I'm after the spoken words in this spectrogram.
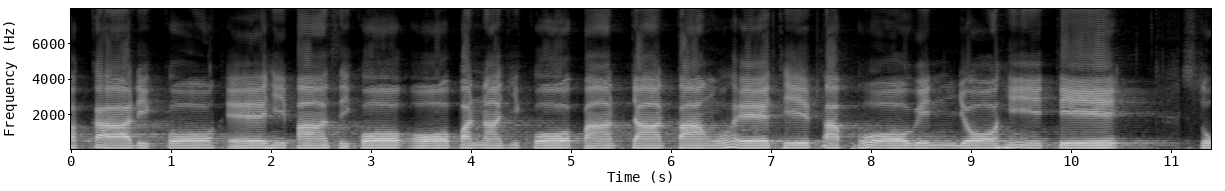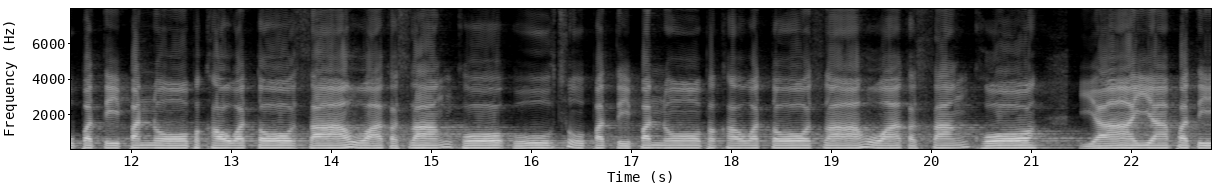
อากาดิโก เอหิปัสสิโกโอปนายิโกปัจาตังเวทิตาโพวินโยหิติสุปฏิปันโนภควโตสาวกสังโฆอุสุปฏิปันโนภควโตสาวกสังโฆ ยายาปฏิ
